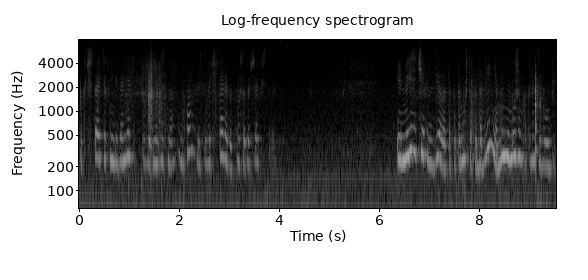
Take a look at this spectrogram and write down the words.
Вы читаете книги Даниэль, тут написано, нахон, если вы читали, тут просто это все описывается. И, но если человек сделал это потому, что под давлением, мы не можем как люди его убить.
